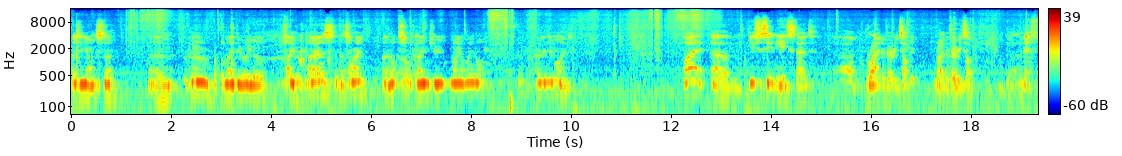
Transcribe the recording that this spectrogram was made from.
as a youngster. Um, who maybe were your favourite players at the time, and what sort of games you may or may not have in your mind? I um, used to sit in the east stand, um, right in the very top, right in the very top uh, left.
